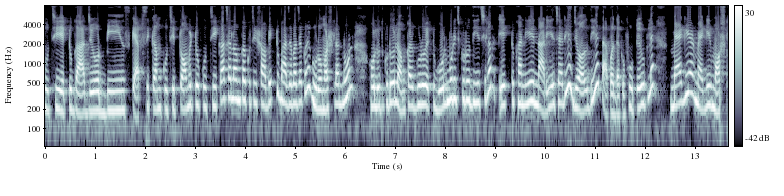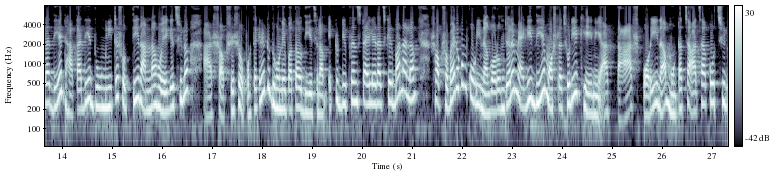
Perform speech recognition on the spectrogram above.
কুচি, একটু গাজর বিনস ক্যাপসিকাম কুচি, টমেটো কুচি, কাঁচা লঙ্কা কুচি, সব একটু ভাজা ভাজা করে গুঁড়ো মশলা, নুন, হলুদ গুঁড়ো, লঙ্কার গুঁড়ো, একটু গোলমরিচ গুঁড়ো দিয়েছিলাম। একটুখানি নাড়িয়ে চাড়িয়ে জল দিয়ে তারপর দেখো ফুটে উঠলে ম্যাগি আর ম্যাগির মশলা দিয়ে ঢাকা দিয়ে দু মিনিটে সত্যিই রান্না হয়ে গেছিল। আর সবশেষে ওপর থেকে একটু ধনে পাতাও দিয়েছিলাম। একটু ডিফারেন্ট স্টাইলের আজকের বানালাম। সবসময় এরকম করি না। গরম জলে ম্যাগি দিয়ে মশলা ছড়িয়ে খেয়ে নিই। আর তারপরেই না মনটা চা চা করছিল।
